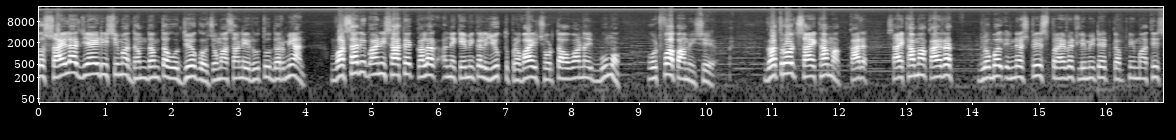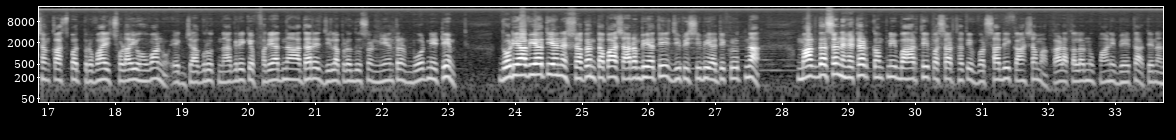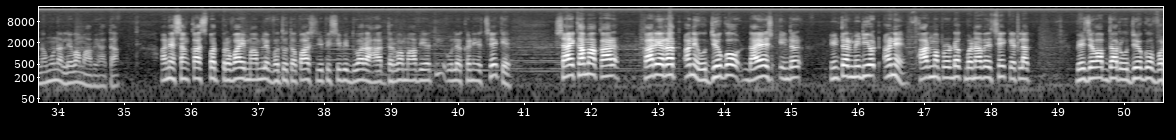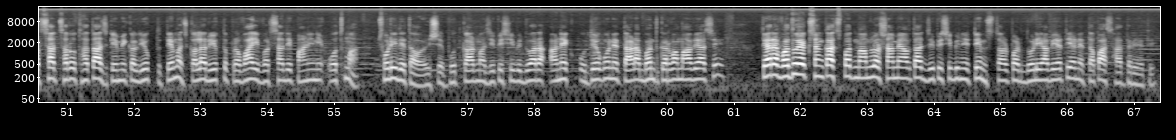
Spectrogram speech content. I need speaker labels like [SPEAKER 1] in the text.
[SPEAKER 1] તો સાયલા જીઆઈડીસીમાં ધમધમતા ઉદ્યોગો ચોમાસાની ઋતુ દરમિયાન વરસાદી પાણી સાથે કલર અને કેમિકલ યુક્ત પ્રવાહી છોડતા હોવાની બૂમો ઉઠવા પામી છે. ગતરોજ સાયખામાં સાયખામાં કાર્યરત ગ્લોબલ ઇન્ડસ્ટ્રીઝ પ્રાઇવેટ લિમિટેડ કંપનીમાંથી શંકાસ્પદ પ્રવાહી છોડાયું હોવાનું એક જાગૃત નાગરિકે ફરિયાદના આધારે જિલ્લા પ્રદૂષણ નિયંત્રણ બોર્ડની ટીમ દોડી આવી હતી અને સઘન તપાસ આરંભી હતી. જીપીસીબી અધિકૃતના માર્ગદર્શન હેઠળ કંપની બહારથી પસાર થતી વરસાદી કાંસામાં કાળા કલરનું પાણી વહેતા તેના નમૂના લેવામાં આવ્યા હતા. અને શંકાસ્પદ પ્રવાહી મામલે વધુ તપાસ જીપીસીબી દ્વારા હાથ ધરવામાં આવી હતી. ઉલ્લેખનીય છે કે શાયખામાં કાર- કાર્યરત અને ઉદ્યોગો ડાયસ ઇન્ટર ઇન્ટરમીડિયેટ અને ફાર્મા પ્રોડક્ટ બનાવે છે. કેટલાક બેજવાબદાર ઉદ્યોગો વરસાદ શરૂ થતાં જ કેમિકલ યુક્ત તેમજ કલરયુક્ત પ્રવાહી વરસાદી પાણીની ઓથમાં છોડી દેતા હોય છે. ભૂતકાળમાં જીપીસીબી દ્વારા અનેક ઉદ્યોગોને તાળા બંધ કરવામાં આવ્યા છે. ત્યારે વધુ એક શંકાસ્પદ મામલો સામે આવતા જીપીસીબીની ટીમ સ્થળ પર દોડી આવી હતી અને તપાસ હાથ ધરી હતી.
